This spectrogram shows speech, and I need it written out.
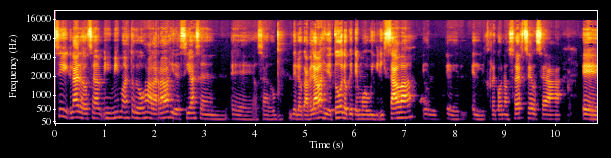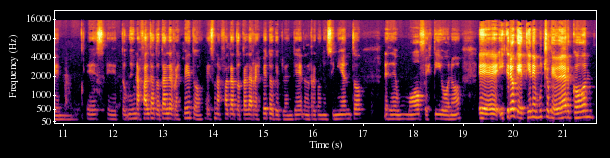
Sí, claro, o sea, y mismo esto que vos agarrabas y decías en, eh, o sea, de lo que hablabas y de todo lo que te movilizaba, el, reconocerse, o sea, em, es, eh, es, una falta total de respeto, es una falta total de respeto que planteen el reconocimiento desde un modo festivo, ¿no? Eh, y creo que tiene mucho que ver con,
